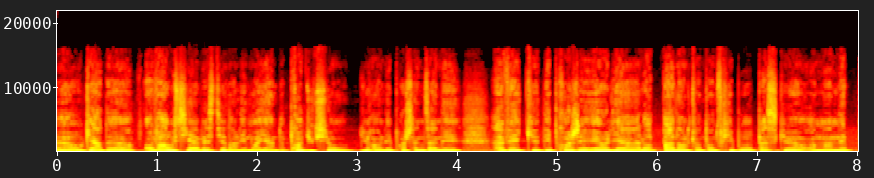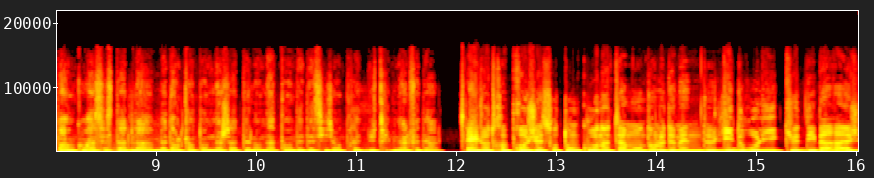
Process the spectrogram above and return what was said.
euh, au quart d'heure. On va aussi investir dans les moyens de production durant les prochaines années avec des projets éoliens. Alors pas dans le canton de Fribourg parce qu'on n'en est pas encore à ce stade-là, mais dans le canton de Neuchâtel, on attend des décisions du tribunal fédéral. Et d'autres projets sont en cours, notamment dans le domaine de l'hydraulique, des barrages.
